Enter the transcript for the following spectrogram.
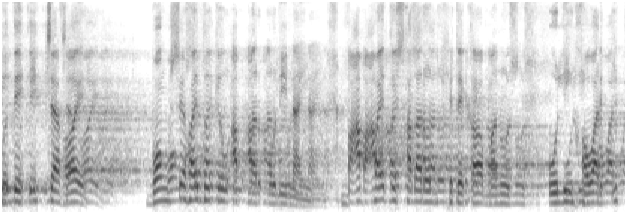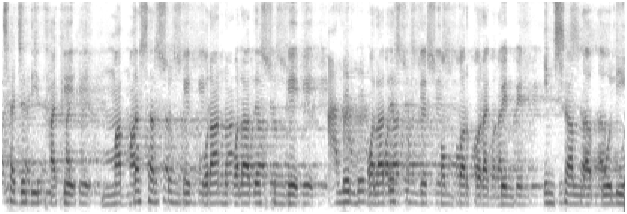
হতে ইচ্ছা হয় বংশে হয়তো কেউ আপনার অলি নাই। বাপ হয়তো সাধারণ খেটে খাওয়া মানুষ। অলি হওয়ার ইচ্ছা যদি থাকে, মাদ্রাসার সঙ্গে কোরআন ওয়ালাদের সঙ্গে আলেম ওয়ালাদের সঙ্গে সম্পর্ক রাখবেন। ইনশাআল্লাহ অলি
